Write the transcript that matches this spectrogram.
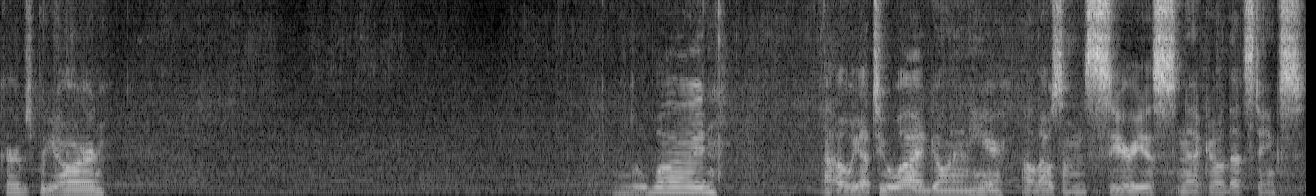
curbs pretty hard. A little wide. Uh oh we got too wide going in here. Oh, that was some serious netcode. That stinks.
